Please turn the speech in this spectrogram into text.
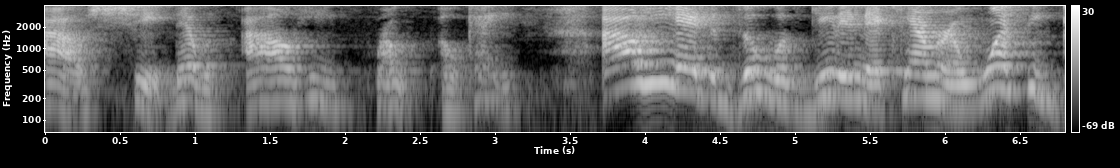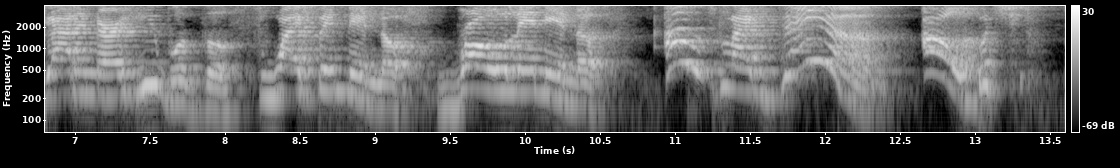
Oh shit, that was all he wrote, okay? All he had to do was get in that camera, and once he got in there, he was the swiping and the rolling and the. I was like, damn. Oh, but you,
